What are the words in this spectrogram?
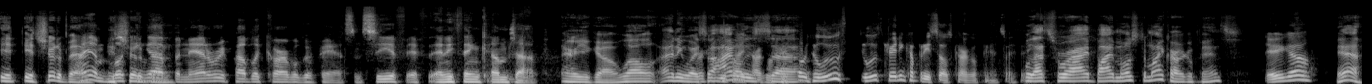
it it should have been. I am it looking up been. Banana Republic cargo pants and see if, if anything comes up. There you go. Well, anyway, Where so I was. cargo? Uh, oh, Duluth Duluth Trading Company sells cargo pants. I think. well, that's where I buy most of my cargo pants. there you go. Yeah.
